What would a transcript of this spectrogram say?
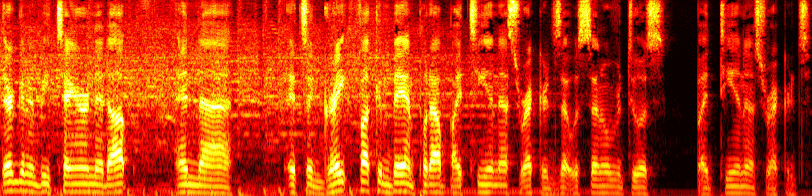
They're gonna be tearing it up, and uh, it's a great fucking band put out by TNS Records that was sent over to us by TNS Records.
